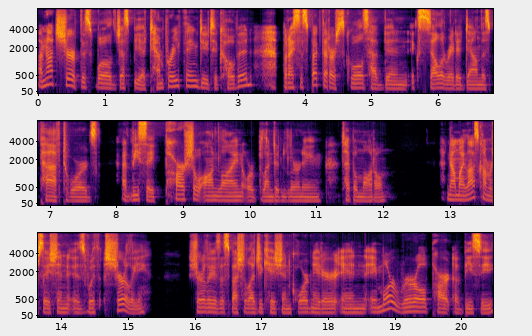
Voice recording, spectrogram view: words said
I'm not sure if this will just be a temporary thing due to COVID, but I suspect that our schools have been accelerated down this path towards at least a partial online or blended learning type of model. Now, my last conversation is with Shirley. Shirley is a special education coordinator in a more rural part of BC.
